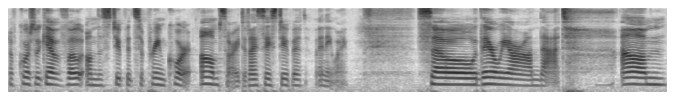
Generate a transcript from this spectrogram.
Of course, we can't vote on the stupid Supreme Court. Oh, I'm sorry. Did I say stupid? Anyway, so there we are on that. Um,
